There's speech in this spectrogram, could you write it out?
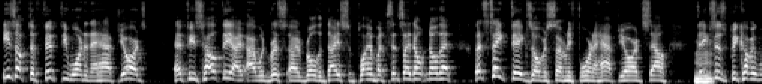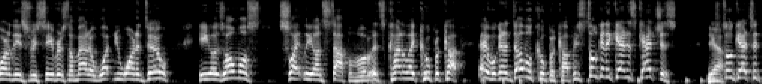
He's up to 51 and a half yards. If he's healthy, I, I would risk, I'd roll the dice and play him. But since I don't know that, let's take Diggs over 74 and a half yards, Sal. Diggs mm-hmm. is becoming one of these receivers, no matter what you want to do. He is almost slightly unstoppable. It's kind of like Cooper Kupp. Hey, we're going to double Cooper Kupp. He's still going to get his catches. Yeah. He still gets it.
